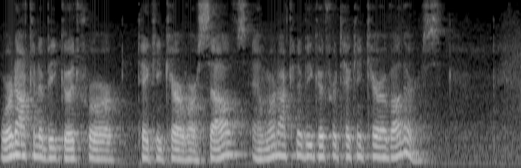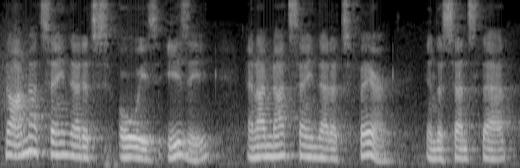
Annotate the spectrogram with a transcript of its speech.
we're not going to be good for taking care of ourselves and we're not going to be good for taking care of others. No, I'm not saying that it's always easy, and I'm not saying that it's fair in the sense that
